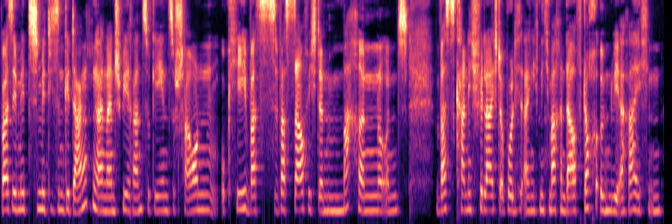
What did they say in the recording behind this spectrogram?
quasi mit, mit diesem Gedanken an ein Spiel ranzugehen, zu schauen, okay, was, was darf ich denn machen und was kann ich vielleicht, obwohl ich es eigentlich nicht machen darf, doch irgendwie erreichen.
